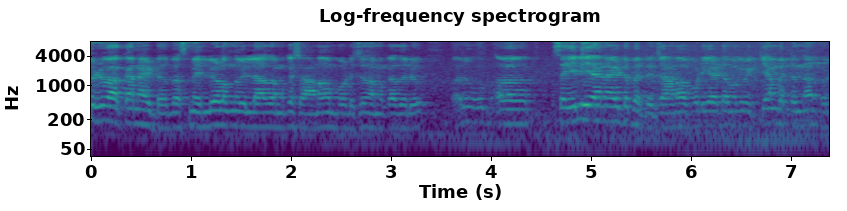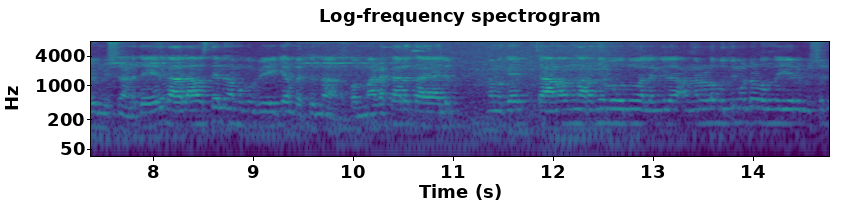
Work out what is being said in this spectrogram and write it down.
ഒഴിവാക്കാനായിട്ട് ഇപ്പം സ്മെല്ലുകളൊന്നും ഇല്ലാതെ നമുക്ക് ചാണകം പൊടിച്ച് നമുക്കതൊരു ഒരു സെയിൽ ചെയ്യാനായിട്ട് പറ്റും. ചാണകപ്പൊടിയായിട്ട് നമുക്ക് വിൽക്കാൻ പറ്റുന്ന ഒരു മിഷനാണ് ഇത് ഏത് കാലാവസ്ഥയിലും നമുക്ക് ഉപയോഗിക്കാൻ പറ്റുന്നതാണ്. ഇപ്പം മഴക്കാലത്തായാലും നമുക്ക് ചാണകം നിറഞ്ഞു പോകുന്നു അല്ലെങ്കിൽ അങ്ങനെയുള്ള ബുദ്ധിമുട്ടുകളൊന്നും ഈ ഒരു മിഷൻ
